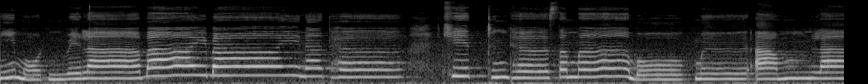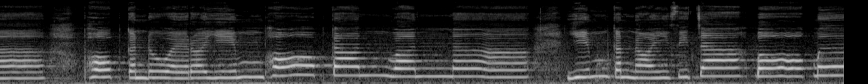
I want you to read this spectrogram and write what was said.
นี้หมดเวลาบายบายนะเธอ คิดถึงเธอเสมอโบกมืออำลา พบกันด้วยรอยยิ้มพบกันวันหน้ายิ้มกันหน่อยสิจ้าโบกมือ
